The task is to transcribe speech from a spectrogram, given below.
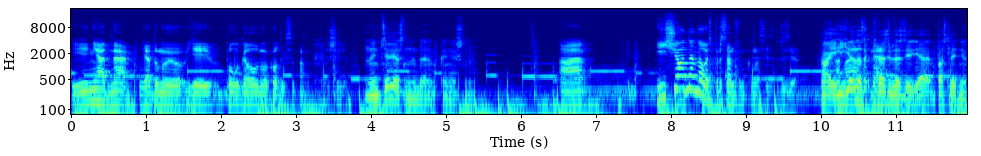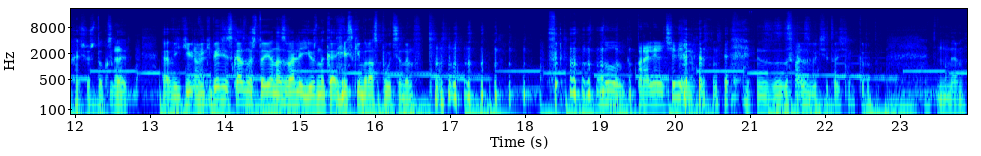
И не одна. Я думаю, ей полуголовного кодекса там решили. Ну, интересно, да, конечно. А, еще одна новость про Samsung у нас есть, друзья. А, Она ее наз... такая. Подожди, подожди, я последнюю хочу штуку Да. сказать. Э, В, Вики- в. Википедии сказано, что ее назвали южнокорейским Распутиным. Ну, параллель очевидна. Звучит очень круто. Да.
